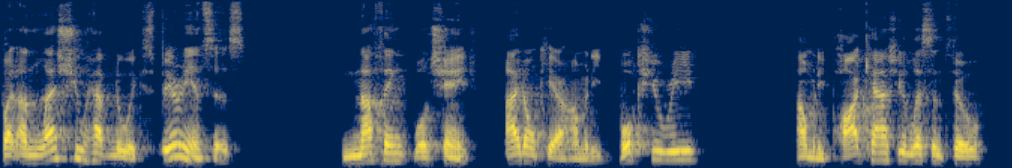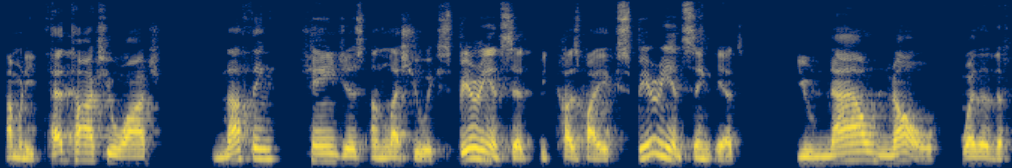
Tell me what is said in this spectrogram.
But unless you have new experiences, nothing will change. I don't care how many books you read, how many podcasts you listen to, how many TED Talks you watch. Nothing changes unless you experience it because by experiencing it, you now know whether the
